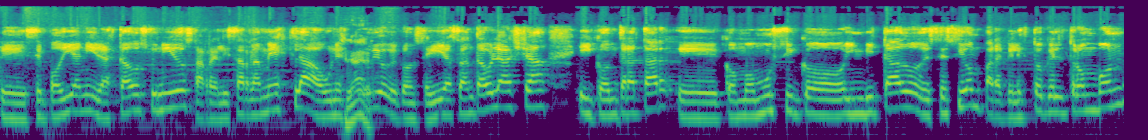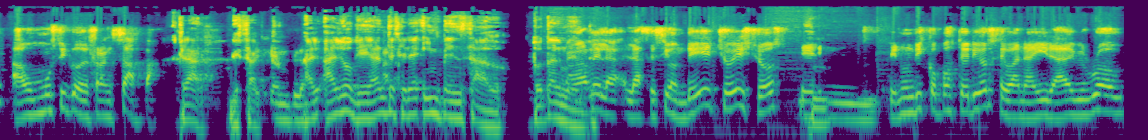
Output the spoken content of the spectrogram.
eh, se podían ir a Estados Unidos a realizar la mezcla a un estudio que conseguía Santa Olalla y contratar eh, como músico invitado de sesión para que les toque el trombón a un músico de Frank Zappa. Claro, exacto. algo que antes era impensado. Totalmente. darle la, sesión. De hecho, ellos en, un disco posterior se van a ir a Abbey Road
